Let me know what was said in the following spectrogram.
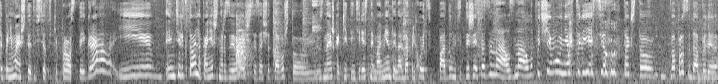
Ты понимаешь, что это все-таки просто игра, и интеллектуально, конечно, развиваешься за счет того, что знаешь какие-то интересные моменты, иногда приходится подумать, ты же это знал, знал, но почему не ответил? Так что вопросы, да, были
